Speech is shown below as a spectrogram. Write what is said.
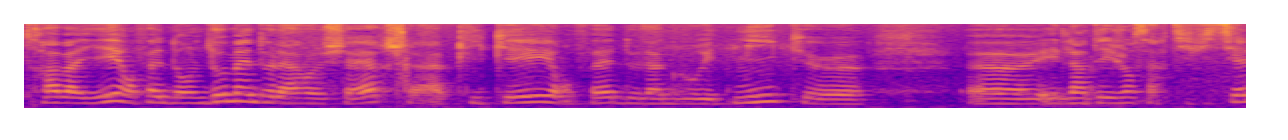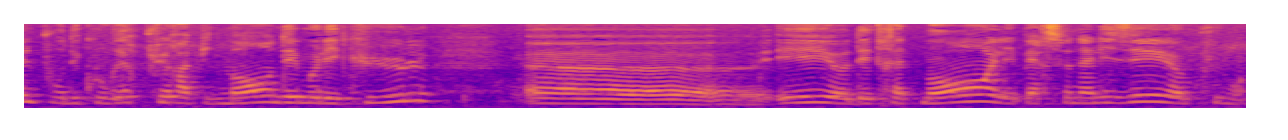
travailler en fait dans le domaine de la recherche, appliquer en fait de l'algorithmique et de l'intelligence artificielle pour découvrir plus rapidement des molécules et des traitements et les personnaliser plus loin.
